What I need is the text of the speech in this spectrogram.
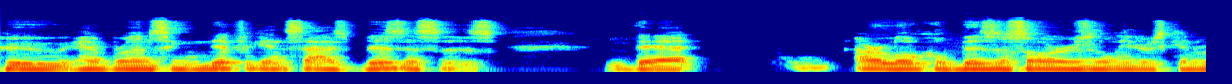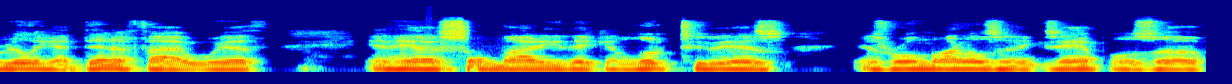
who have run significant sized businesses that our local business owners and leaders can really identify with and have somebody they can look to as as role models and examples of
